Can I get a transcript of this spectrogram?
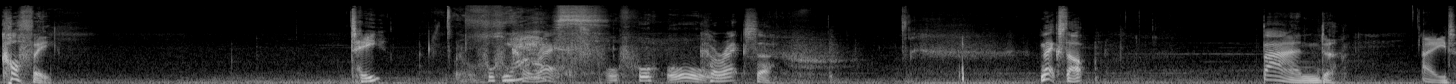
coffee. Tea? Yes. Correct. Correct, sir. Next up, band. Aid.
